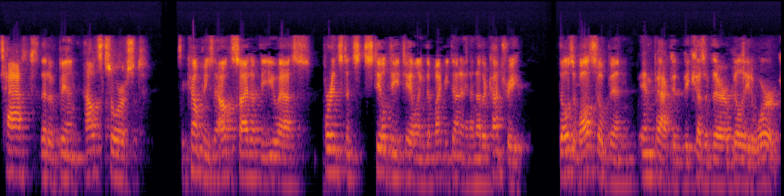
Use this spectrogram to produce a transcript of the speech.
tasks that have been outsourced to companies outside of the US. For instance, steel detailing that might be done in another country. Those have also been impacted because of their ability to work.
